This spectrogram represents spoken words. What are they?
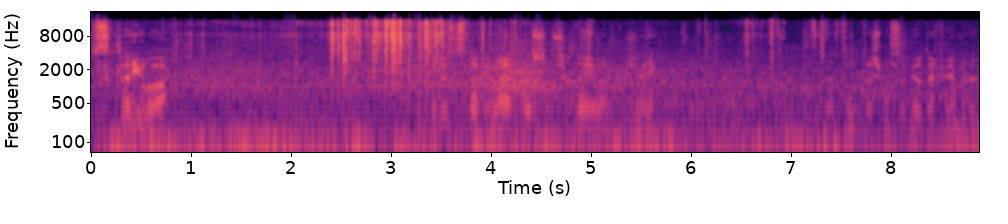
skleiła. To sobie zostawimy, to jeszcze przykleimy później. Tą taśmę sobie oderwiemy.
